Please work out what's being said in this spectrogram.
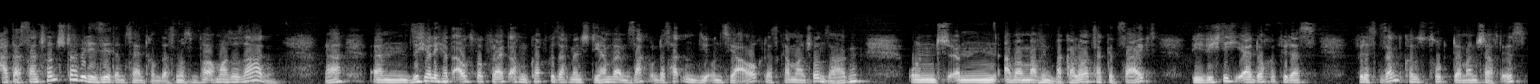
hat das dann schon stabilisiert im Zentrum. Das muss man auch mal so sagen. Ja, ähm, sicherlich hat Augsburg vielleicht auch im Kopf gesagt, Mensch, die haben wir im Sack und das hatten die uns ja auch. Das kann man schon sagen. Und ähm, aber Marvin Baccalords hat gezeigt, wie wichtig er doch für das für das Gesamtkonstrukt der Mannschaft ist.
